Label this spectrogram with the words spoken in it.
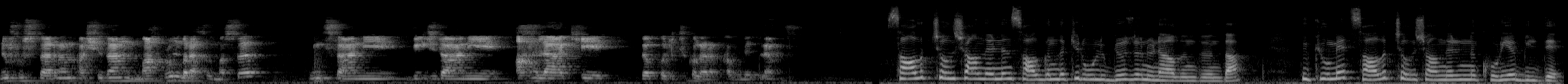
nüfuslarının aşıdan mahrum bırakılması insani, vicdani, ahlaki ve politik olarak kabul edilemez. Sağlık çalışanlarının salgındaki rolü göz önüne alındığında hükümet sağlık çalışanlarını koruyabildi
